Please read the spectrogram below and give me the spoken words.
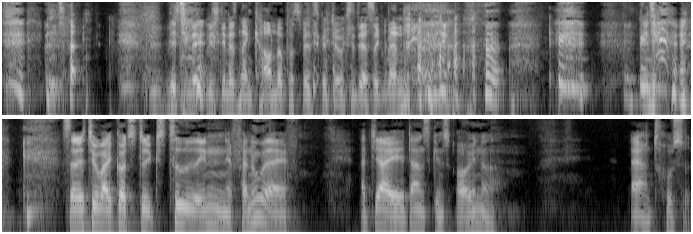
Vi skal, vi skal næsten have en counter på svensker jokes i det her segment. så det tog mig et godt stykke tid, inden jeg fandt ud af, at jeg i danskens øjne er en trussel.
